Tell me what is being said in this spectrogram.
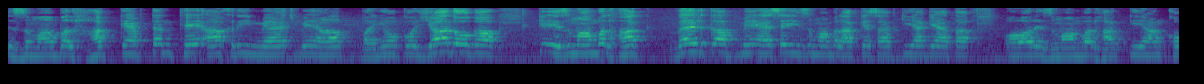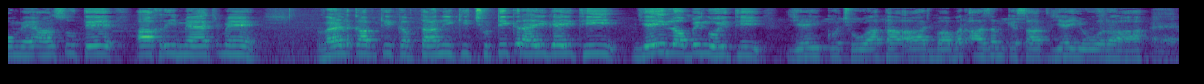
इजमाबल हक कैप्टन थे। आखिरी मैच में आप भाइयों को याद होगा कि इजमाबल हक वर्ल्ड कप में ऐसे ही इजमाबल हक के साथ किया गया था और इजमाबल हक की आँखों में आँसू थे। आखिरी मैच में वर्ल्ड कप की कप्तानी की छुट्टी कराई गई थी। यही लॉबिंग हुई थी। यही कुछ हुआ था। आज बाबर आज़म के साथ यही हो रहा है।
